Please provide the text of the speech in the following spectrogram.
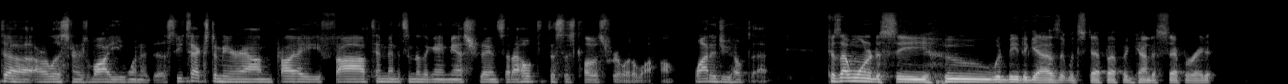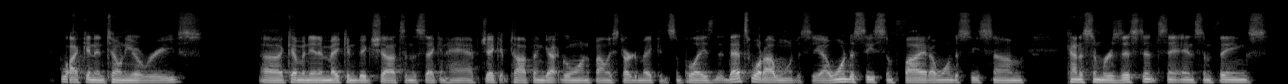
to our listeners why you wanted this. You texted me around probably five, ten minutes into the game yesterday and said, I hope that this is close for a little while. Why did you hope that? Because I wanted to see who would be the guys that would step up and kind of separate it, like an Antonio Reeves. Uh, coming in and making big shots in the second half. Jacob Toppin got going, and finally started making some plays. That's what I wanted to see. I wanted to see some fight. I wanted to see some kind of some resistance and, and some things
